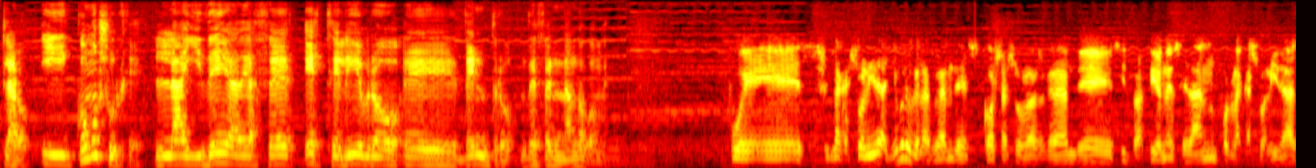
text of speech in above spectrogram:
Claro, ¿y cómo surge la idea de hacer este libro eh, dentro de Fernando Gómez? Pues la casualidad, yo creo que las grandes cosas o las grandes situaciones se dan por la casualidad.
